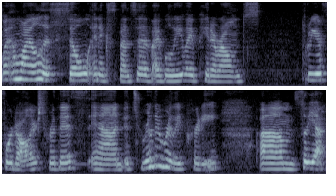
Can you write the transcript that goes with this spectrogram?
Wet n Wild is so inexpensive. I believe I paid around three or four dollars for this and it's really really pretty um, so yeah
